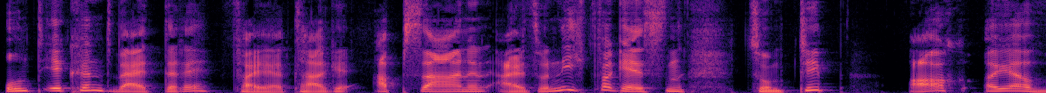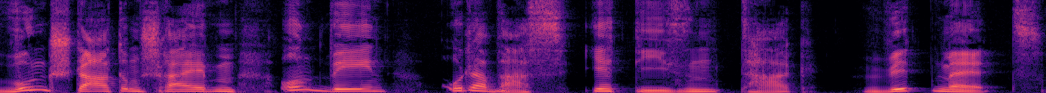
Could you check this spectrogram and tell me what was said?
Und ihr könnt weitere Feiertage absahnen. Also nicht vergessen, zum Tipp auch euer Wunschdatum schreiben und wen oder was ihr diesen Tag widmet.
